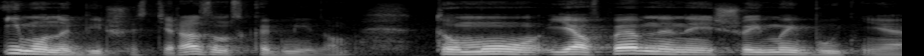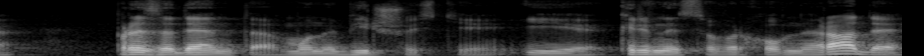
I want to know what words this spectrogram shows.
і монобільшості разом з Кабміном. Тому я впевнений, що і майбутнє президента, монобільшості і керівництва Верховної Ради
